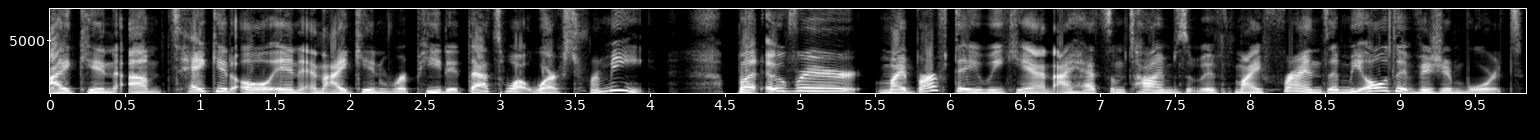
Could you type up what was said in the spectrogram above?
I can um, take it all in and I can repeat it. That's what works for me. But over my birthday weekend, I had some times with my friends and we all did vision boards.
